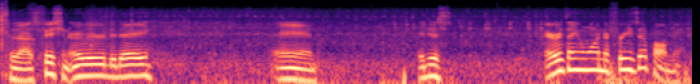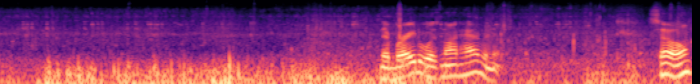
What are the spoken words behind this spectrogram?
Because I was fishing earlier today, and it just, everything wanted to freeze up on me. The braid was not having it. So,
